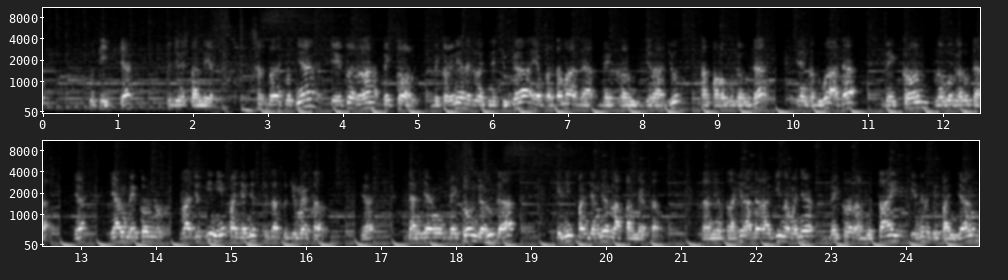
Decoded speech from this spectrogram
putih ya. Itu jenis bandir. Berikutnya yaitu adalah background. Background ini ada dua jenis juga. Yang pertama ada background jerajut tanpa logo Garuda. Yang kedua ada background logo Garuda. Ya, yang background rajut ini panjangnya sekitar 7 meter. Ya, dan yang background Garuda ini panjangnya 8 meter. Dan yang terakhir ada lagi namanya background abutai. Ini lebih panjang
